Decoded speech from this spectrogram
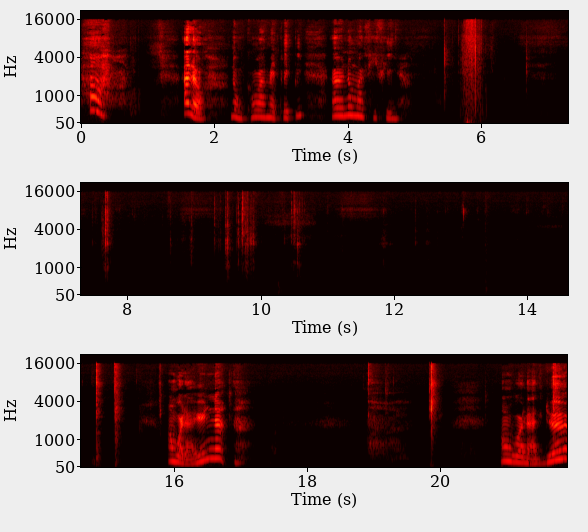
Ah alors, donc, on va mettre les piles. Euh, non, ma fifi. En voilà une. En voilà deux.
